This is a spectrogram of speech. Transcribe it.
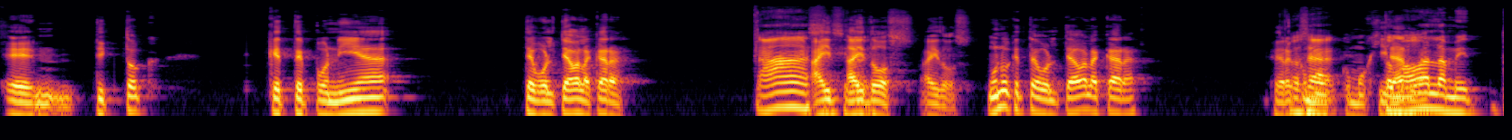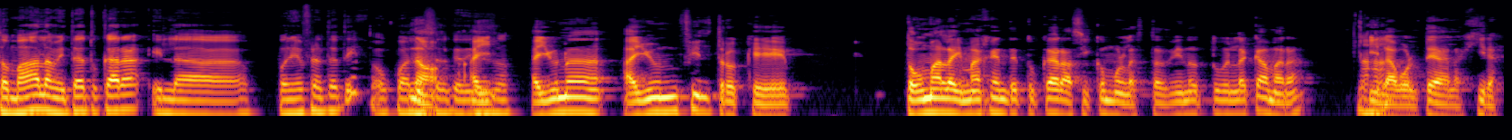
en TikTok que te ponía... Te volteaba la cara. Ah, sí, hay, sí, hay la- dos, hay dos. Uno que te volteaba la cara. Era O como, sea, como. Tomaba la, mi- tomaba la mitad de tu cara y la ponía frente a ti. ¿O cuál es el que dices? hay, hay, una, hay un filtro que toma la imagen de tu cara así como la estás viendo tú en la cámara y la voltea, la gira,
